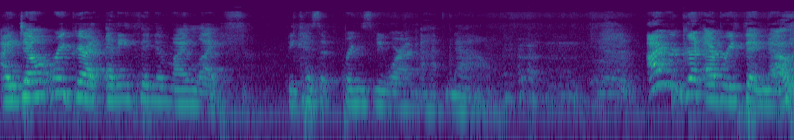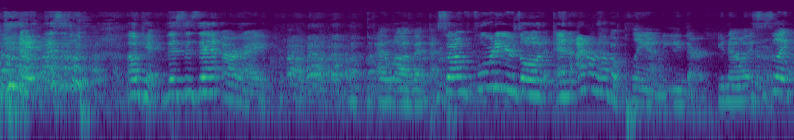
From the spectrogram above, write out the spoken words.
I don't regret anything in my life because it brings me where I'm at now. I regret everything now. Okay, this is, okay, this is it. All right, I love it. So I'm 40 years old, and I don't have a plan either. You know, it's like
